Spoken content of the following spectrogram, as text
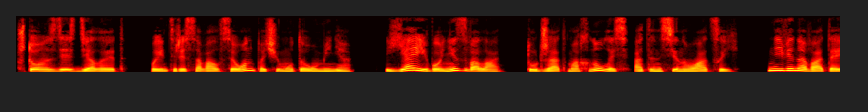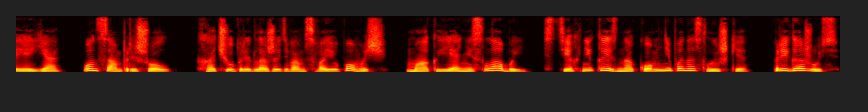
Что он здесь делает? поинтересовался он почему-то у меня. Я его не звала. Тут же отмахнулась от инсинуаций. Не виноватая я, он сам пришел. Хочу предложить вам свою помощь. Маг я не слабый, с техникой знаком не понаслышке. Пригожусь,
